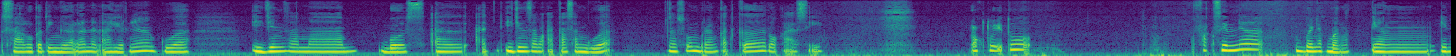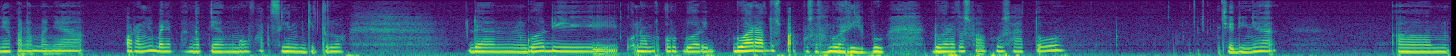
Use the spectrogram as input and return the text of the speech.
selalu ketinggalan dan akhirnya gue izin sama bos uh, izin sama atasan gue langsung berangkat ke lokasi. Waktu itu vaksinnya banyak banget yang ini apa namanya orangnya banyak banget yang mau vaksin gitu loh. Dan gue di nomor urut 2000, 241 2000 241 jadinya um,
